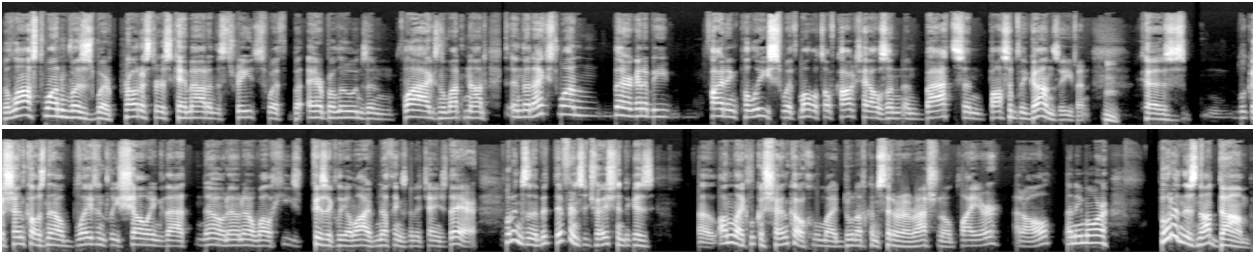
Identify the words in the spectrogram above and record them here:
The last one was where protesters came out in the streets with air balloons and flags and whatnot. In the next one, they're going to be fighting police with Molotov cocktails and, and bats and possibly guns, even. Hmm. Because Lukashenko is now blatantly showing that no, no, no, while he's physically alive, nothing's going to change there. Putin's in a bit different situation because, uh, unlike Lukashenko, whom I do not consider a rational player at all anymore, Putin is not dumb.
